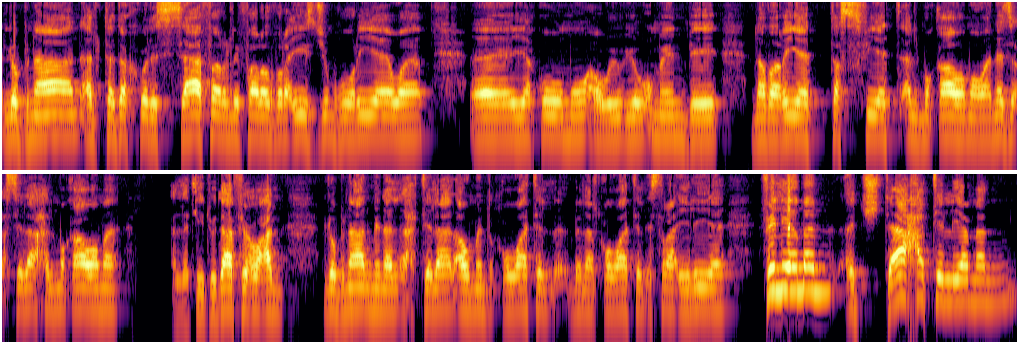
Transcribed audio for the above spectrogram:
لبنان التدخل السافر لفرض رئيس جمهورية ويقوم أو يؤمن بنظريه تصفية المقاومة ونزع سلاح المقاومة التي تدافع عن لبنان من الاحتلال أو من قوات من القوات الإسرائيلية في اليمن اجتاحت اليمن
